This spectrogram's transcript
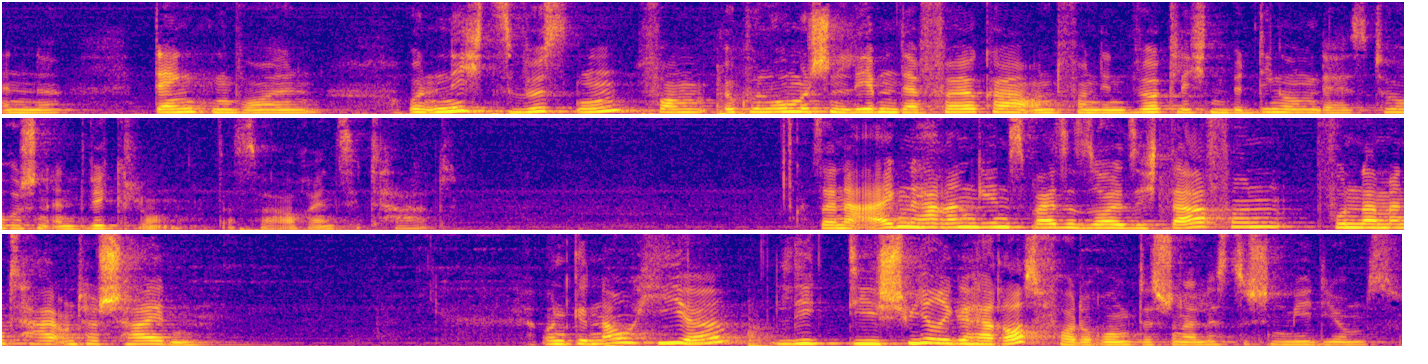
Ende, denken wollen und nichts wüssten vom ökonomischen Leben der Völker und von den wirklichen Bedingungen der historischen Entwicklung. Das war auch ein Zitat. Seine eigene Herangehensweise soll sich davon fundamental unterscheiden. Und genau hier liegt die schwierige Herausforderung des journalistischen Mediums.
